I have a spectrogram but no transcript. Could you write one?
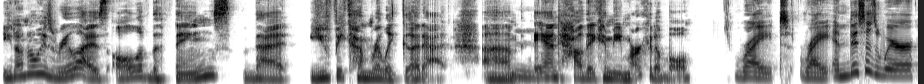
you don't always realize all of the things that you've become really good at um, mm. and how they can be marketable. Right, right. And this is where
